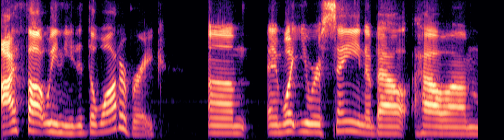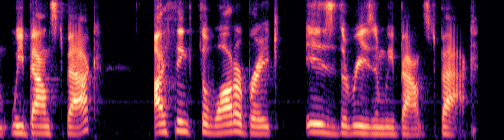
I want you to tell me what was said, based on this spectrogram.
I thought we needed the water break, um, and what you were saying about how um, we bounced back. I think the water break is the reason we bounced back.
